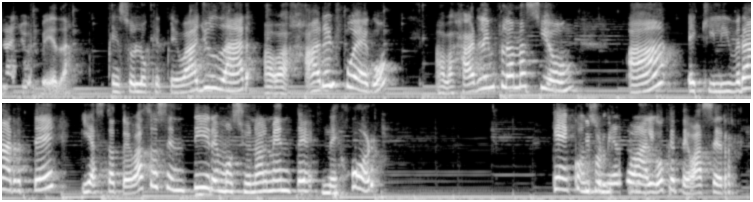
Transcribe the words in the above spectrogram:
la ayurveda. Eso es lo que te va a ayudar a bajar el fuego, a bajar la inflamación, a equilibrarte y hasta te vas a sentir emocionalmente mejor que consumiendo algo que te va a hacer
